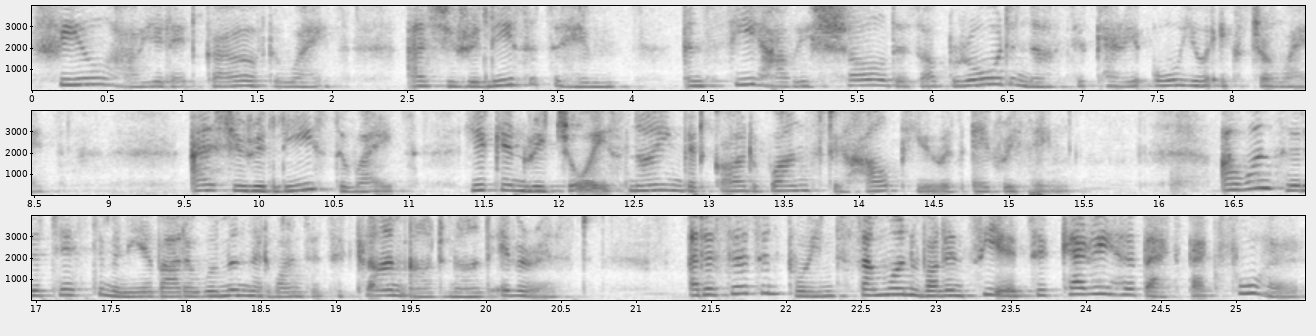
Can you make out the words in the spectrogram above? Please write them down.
Feel how you let go of the weight as you release it to Him and see how His shoulders are broad enough to carry all your extra weight. As you release the weight, you can rejoice knowing that God wants to help you with everything. I once heard a testimony about a woman that wanted to climb out Mount Everest. At a certain point, someone volunteered to carry her backpack for her.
